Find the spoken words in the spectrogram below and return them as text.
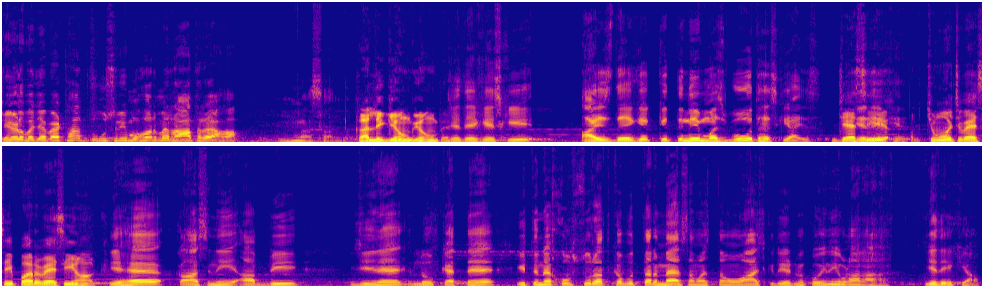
डेढ़ बजे बैठा दूसरी मोहर में रात रहा। माशाल्लाह। खाली गेहूँ गेहूँ पे। ये देखिए इसकी आइज़ देखिए कितनी मज़बूत है इसकी आइज़ ये जैसी देखिए। चोंच वैसी पर वैसी आँख। ये है कासनी आप भी जिन्हें लोग कहते हैं इतने खूबसूरत कबूतर मैं समझता हूँ आज की डेट में कोई नहीं उड़ा रहा। ये देखिए आप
